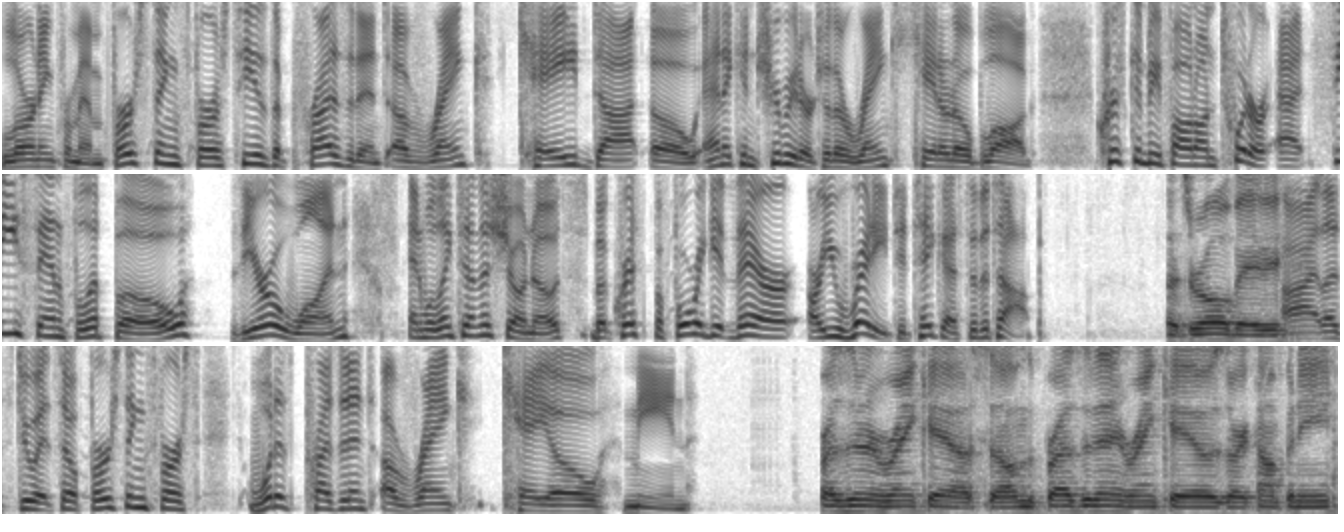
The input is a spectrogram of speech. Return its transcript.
learning from him. First things first, he is the president of Rank K.O and a contributor to the Rank K.O blog. Chris can be followed on Twitter at CSanfilippo. 01 and we'll link to it in the show notes. But Chris, before we get there, are you ready to take us to the top? Let's roll, baby. All right, let's do it. So first things first, what does president of Rank KO mean? President of Rank KO. So I'm the president. Rank KO is our company,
